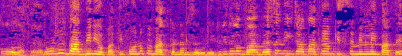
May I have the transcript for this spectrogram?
तो हो जाता है। रोज रोज बात भी नहीं हो पाती। फोनों पे बात करना भी ज़रूरी है, क्योंकि देखो वैसे नहीं जा पाते, हम किससे मिल नहीं पाते।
